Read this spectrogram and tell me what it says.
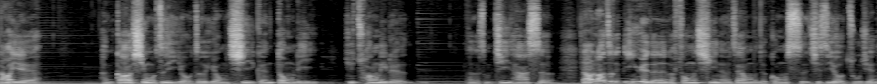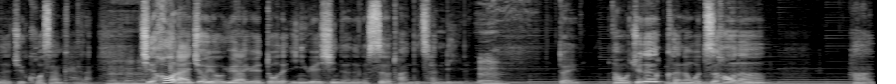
然后也很高兴我自己有这个勇气跟动力去创立了。那个什么吉他社，然后让这个音乐的那个风气呢，在我们的公司其实有逐渐的去扩散开来。其实后来就有越来越多的音乐性的那个社团的成立了。嗯，对。那我觉得可能我之后呢，啊，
